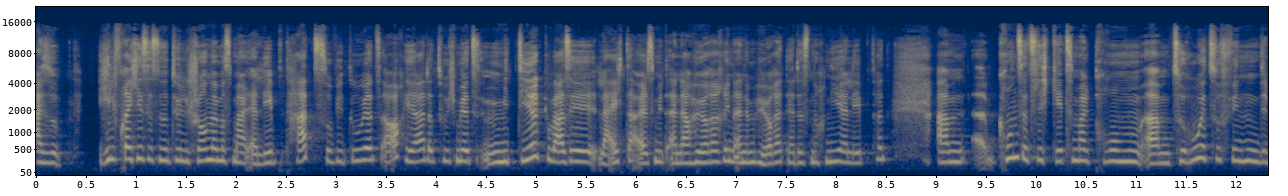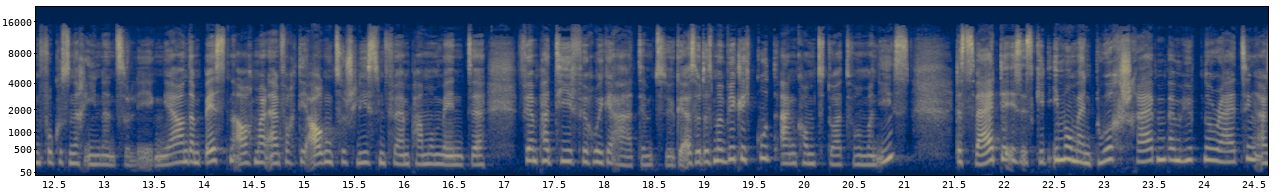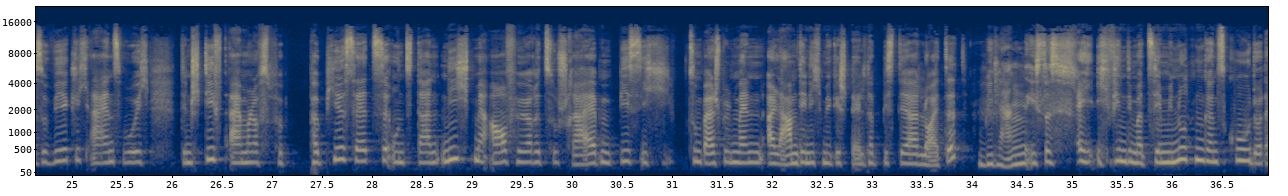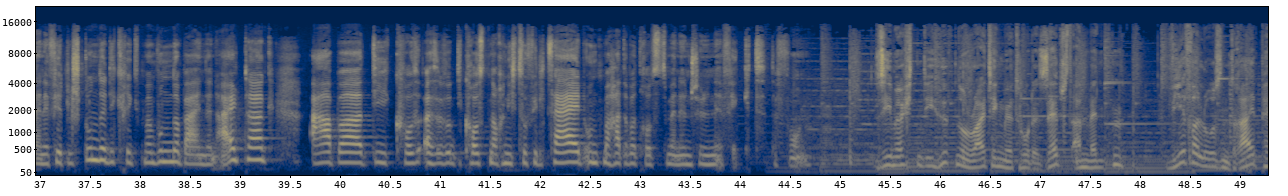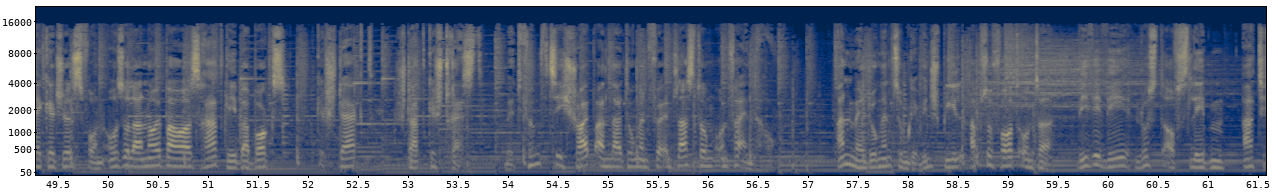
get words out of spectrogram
Also Hilfreich ist es natürlich schon, wenn man es mal erlebt hat, so wie du jetzt auch. Ja, da tue ich mir jetzt mit dir quasi leichter als mit einer Hörerin, einem Hörer, der das noch nie erlebt hat. Ähm, äh, grundsätzlich geht es mal darum, ähm, zur Ruhe zu finden, den Fokus nach innen zu legen. Ja, und am besten auch mal einfach die Augen zu schließen für ein paar Momente, für ein paar tiefe, ruhige Atemzüge. Also, dass man wirklich gut ankommt dort, wo man ist. Das Zweite ist, es geht immer um ein Durchschreiben beim Hypnowriting. Also wirklich eins, wo ich den Stift einmal aufs Papier Papier setze und dann nicht mehr aufhöre zu schreiben, bis ich zum Beispiel meinen Alarm, den ich mir gestellt habe, bis der läutet. Wie lang ist das? Ich finde immer zehn Minuten ganz gut oder eine Viertelstunde, die kriegt man wunderbar in den Alltag, aber die, also die kosten auch nicht so viel Zeit und man hat aber trotzdem einen schönen Effekt davon. Sie möchten die Hypno-Writing-Methode selbst anwenden? Wir verlosen drei Packages von Ursula Neubauers Ratgeberbox Gestärkt statt gestresst mit 50 Schreibanleitungen für Entlastung und Veränderung. Anmeldungen zum Gewinnspiel ab sofort unter www.lustaufsleben.at.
